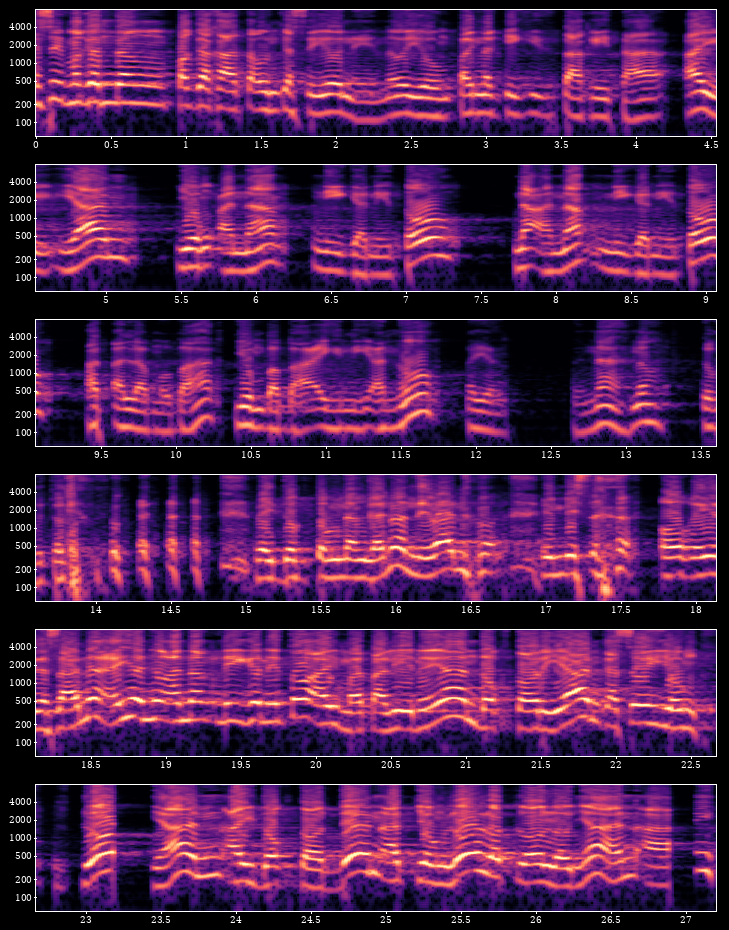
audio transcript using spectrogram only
Kasi magandang pagkakataon kasi yun eh, no? yung pag nagkikita-kita, ay yan yung anak ni ganito, na anak ni ganito, at alam mo ba, yung babae ni ano, ayan, na, no? Dugtog. May dugtong ng ganun, di ba? No? Imbis na okay na sana, ayan yung anak ni ganito, ay matalino yan, doktor yan, kasi yung lolo niyan ay doktor din, at yung lolo't lolo niyan ay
